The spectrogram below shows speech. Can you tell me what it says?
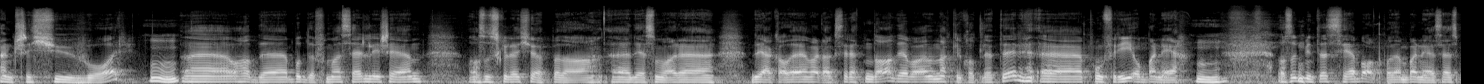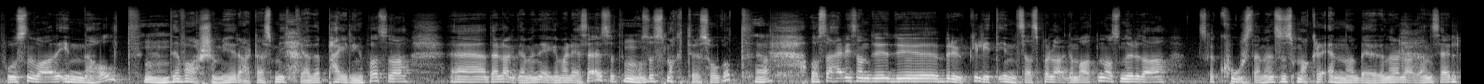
kanskje 20 år Mhm. eh, og hadde, bodde for meg selv i Skien. Og så skulle jeg kjøpe da eh, det som var eh, det jeg kaller hverdagsretten da. Det var nakkekoteletter, eh, pommes frites og bearnés. Mm. Og så begynte jeg å se bakpå den bearnéssausposen hva det inneholdt. Mm. Det var så mye rart der som ikke jeg hadde peiling på, så da, eh, da lagde jeg min egen bearnéssaus, og, og så smakte det så godt. Ja. Og så er liksom, du, du bruker litt innsats på å lage maten, og så når du da skal kose deg med den, så smaker det enda bedre når du lager den selv.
